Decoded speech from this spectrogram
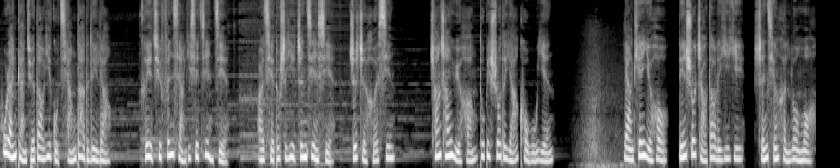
忽然感觉到一股强大的力量，可以去分享一些见解，而且都是一针见血，直指核心。常常宇航都被说得哑口无言。两天以后，林说找到了依依，神情很落寞。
